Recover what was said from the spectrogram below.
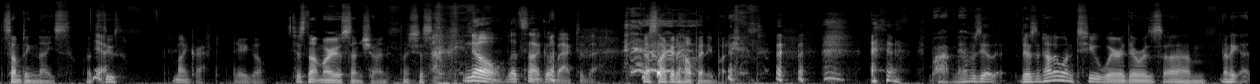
something nice? Let's Yeah. do. Minecraft. There you go. It's just not Mario Sunshine. Let's just. No, let's not go back to that. that's not going to help anybody. wow, man, was the other? There's another one too where there was. Um, I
